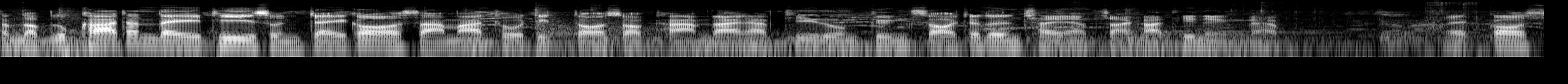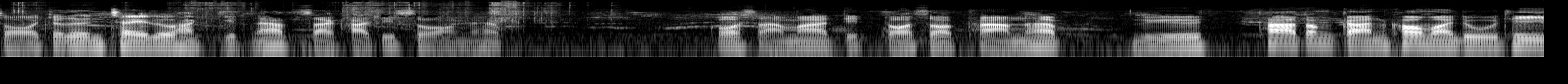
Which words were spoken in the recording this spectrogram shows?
สำหรับลูกค้าท่านใดที่สนใจก็สามารถโทรติดต่อสอบถามได้นะครับ ที่โรงกลึงสอเจริญชัยนะครับสาขาที่หนึ่งนะครับ และก็สอเจริญชัยโลหกิจนะครับ สาขาที่สองนะครับ ก็สามารถติดต่อสอบถามนะครับ หรือถ้าต้องการเข้ามาดูที่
